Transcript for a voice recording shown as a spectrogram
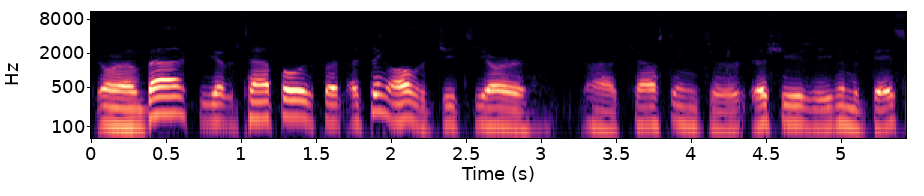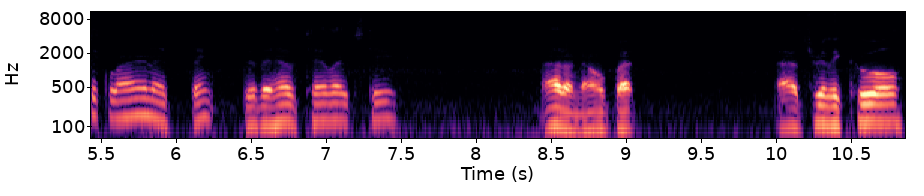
Going around back, you got the tampos, but I think all the GTR uh, castings or issues, even the basic line, I think, do they have taillights too? I don't know, but that's really cool.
